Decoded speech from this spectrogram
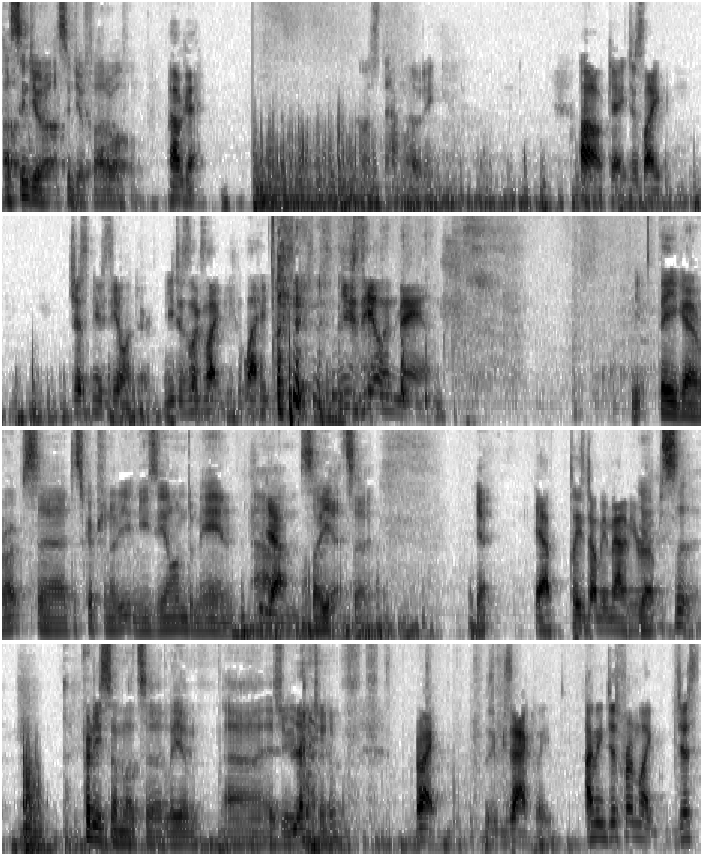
I'll send you a, I'll send you a photo of him. Okay. Oh, it's downloading. Oh, okay. Just like just New Zealander. He just looks like like New Zealand man. There you go, Ropes. Uh, description of you, New Zealand man. Um, Yeah. So yeah, so yeah, Yeah. Please don't be mad at me, yeah. Ropes. Pretty similar to Liam uh, as you Yeah. pictured him. Right. Exactly. I mean, just from like just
